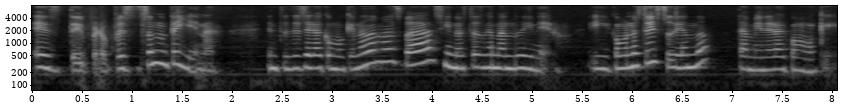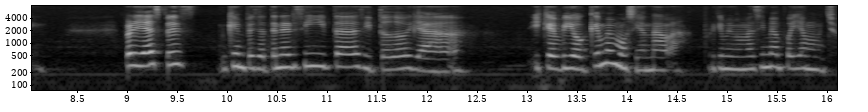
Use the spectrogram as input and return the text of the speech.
Este, pero pues eso no te llena. Entonces era como que nada más vas y no estás ganando dinero. Y como no estoy estudiando, también era como que... Pero ya después que empecé a tener citas y todo, ya... Y que vio que me emocionaba, porque mi mamá sí me apoya mucho.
